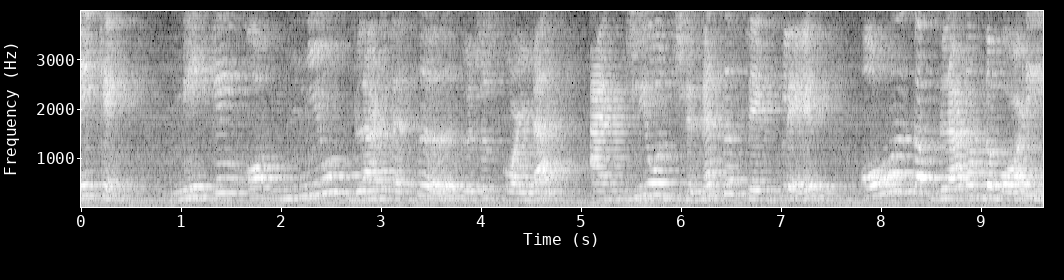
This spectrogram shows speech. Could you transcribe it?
making making of new blood vessel which is called as angio take place all the blood of the body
